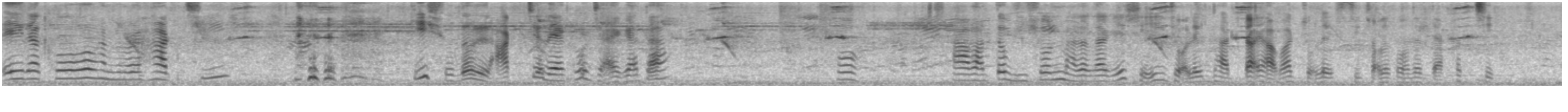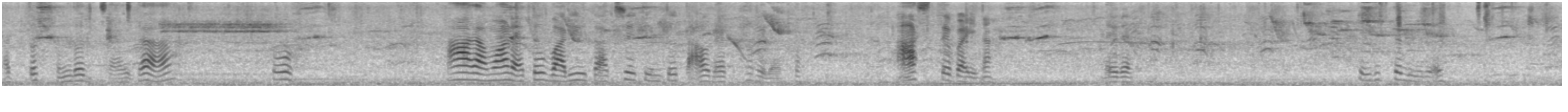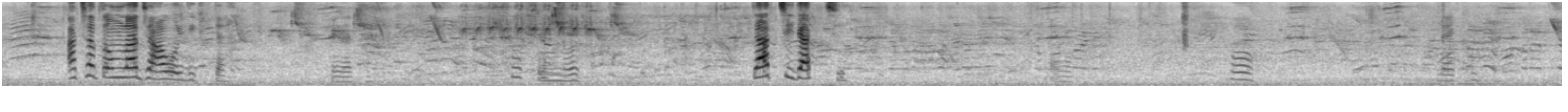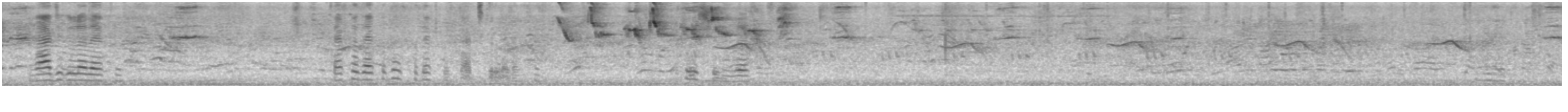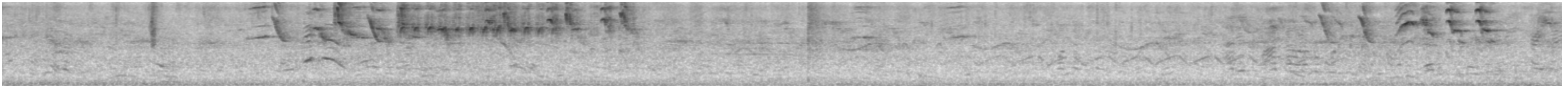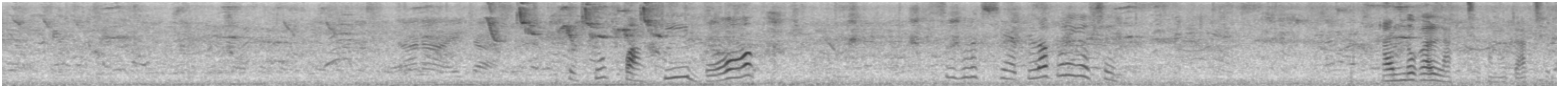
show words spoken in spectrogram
এই দেখো, আমি এবার হাঁটছি। কি সুন্দর লাগছে, দেখো জায়গাটা। ও, আমার তো ভীষণ ভালো লাগে সেই জলের ধারটায় আবার চলে এসেছি। চলো তোমাদের দেখাচ্ছি। এত সুন্দর জায়গা। ও, আর আমার এত বাড়ির কাছে কিন্তু তাও দেখো দেখো। আসতে পারি না। এই দেখো। এই দিকটা দিয়ে আচ্ছা তোমরা যাও ওই দিকটা। এই খুব সুন্দর। যাচ্ছি যাচ্ছি। এই ও। দেখো। গাছগুলো দেখো। দেখো দেখো দেখো দেখো গাছগুলো দেখো। খুব সুন্দর। কত পাখি, বক। পড়ে গেছে? অন্ধকার লাগছে কোনো গাছে।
